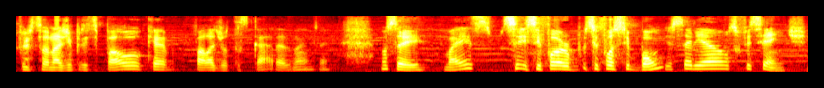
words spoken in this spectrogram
o personagem principal quer falar de outros caras, né? Não sei. Mas se, se, for, se fosse bom, isso seria o suficiente.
